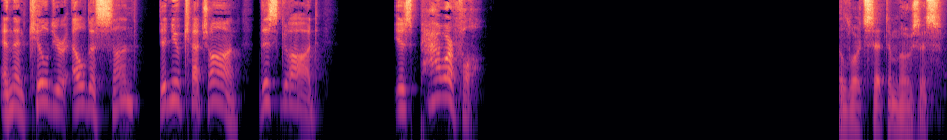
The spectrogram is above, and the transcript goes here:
and then killed your eldest son? Didn't you catch on? This God is powerful. The Lord said to Moses,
